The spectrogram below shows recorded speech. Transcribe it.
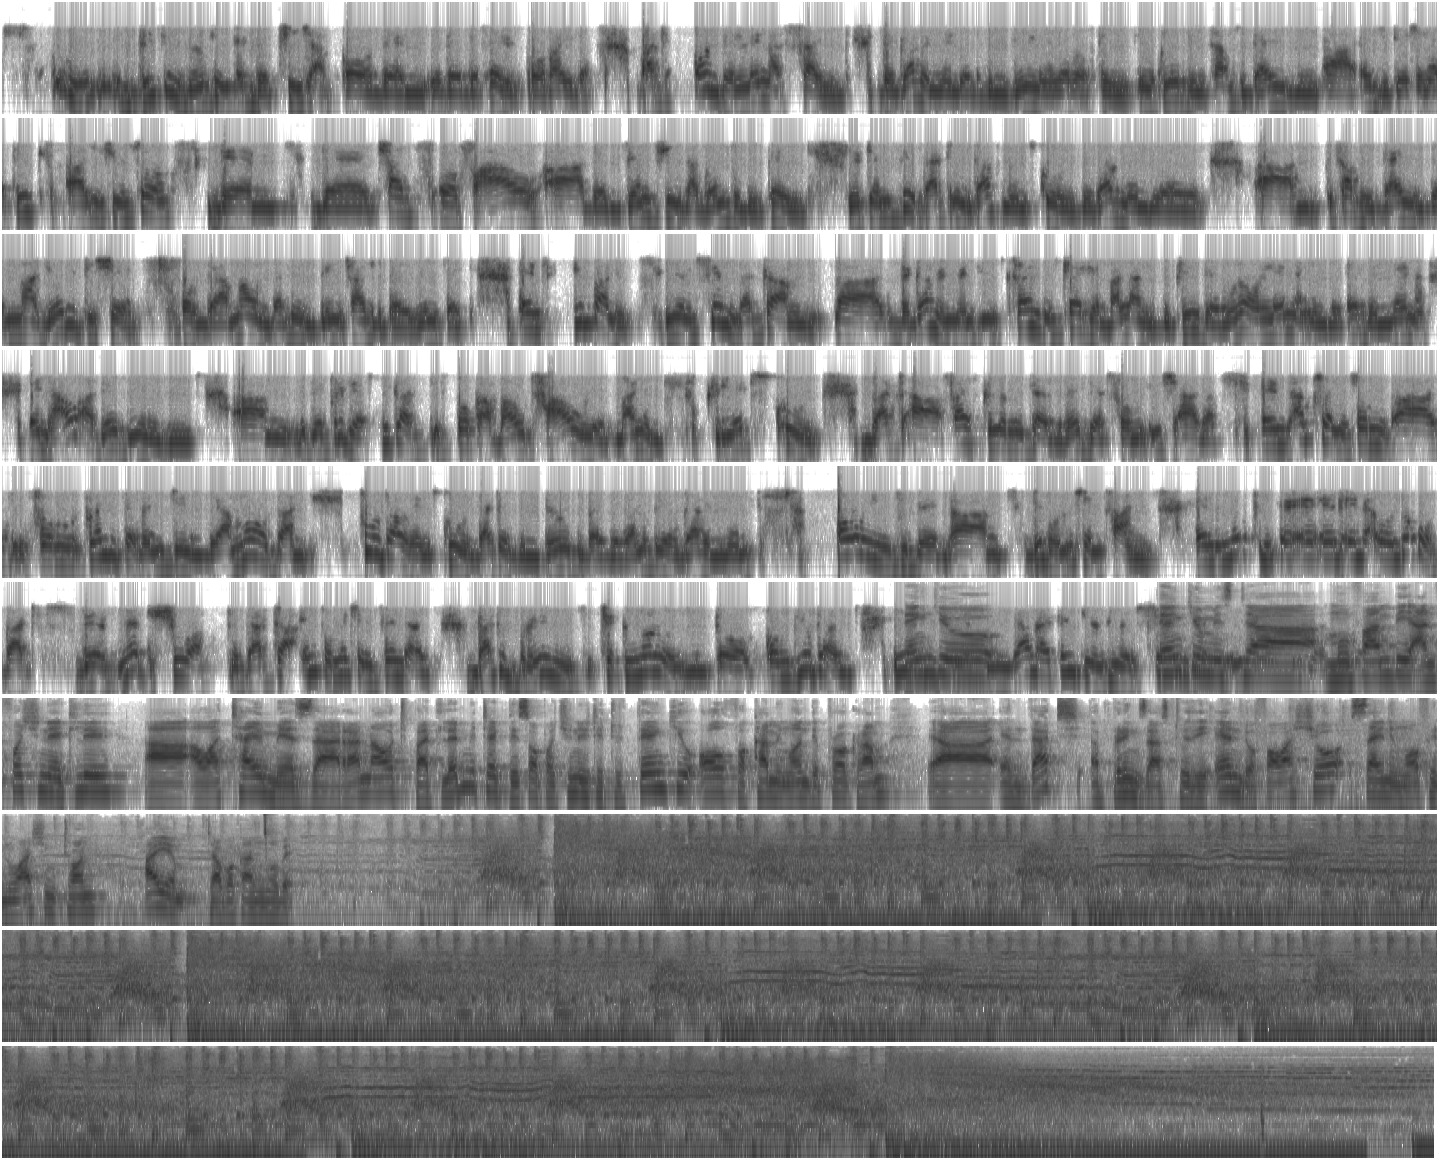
this is looking at the teacher or the, the the service provider. But on the learner side, the government has been doing a lot of things, including subsidizing uh, education. I think uh, if you saw the the charts of how uh, the exam fees are going to be paid, you can see that in government schools, the government will um, subsidize the majority share of the amount that is being charged by ZIMSEC. And equally, you have seen that um, uh, the government is trying to strike a balance the rural learner and the urban learner. And how are they doing this? Um, the previous speaker spoke about how we have managed to create schools that are five kilometers radius from each other. And actually, from uh, from 2017, there are more than 2,000 schools that have been built by the Zambian government owing to the um, devolution fund. And, and, and, on top of that, they've made sure that uh, information centers that brings technology or computers. Thank you. I think you, you Thank you, Mr. Mufambi. Unfortunately, uh, our time has uh, run out, but let me take this opportunity to thank you all for coming on the program. Uh, and that brings us to the end of our show. Signing off in Washington, I am Taboka Ngube.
